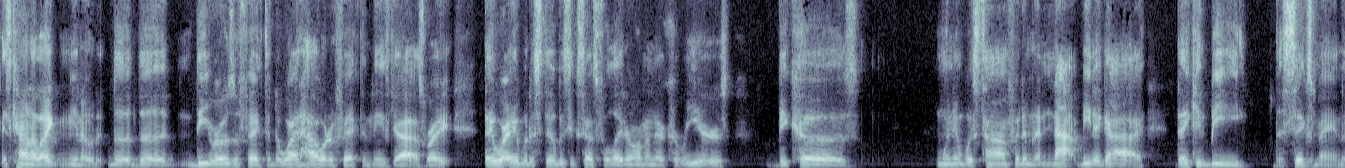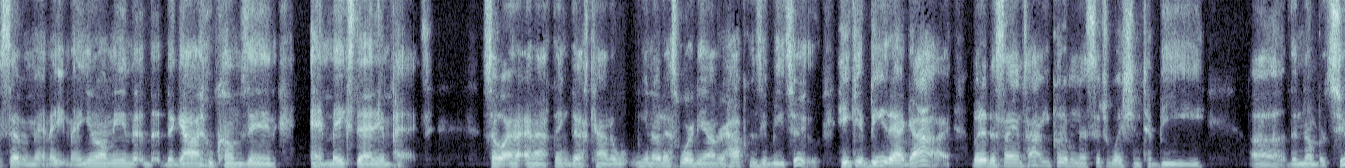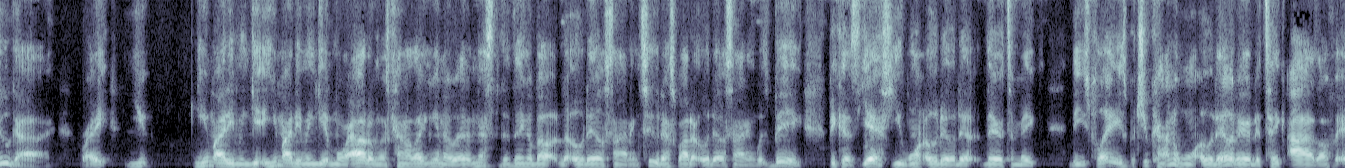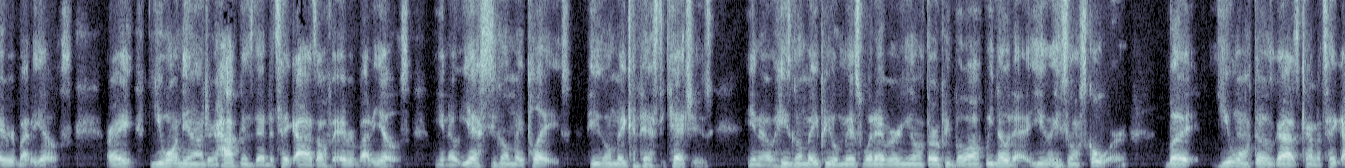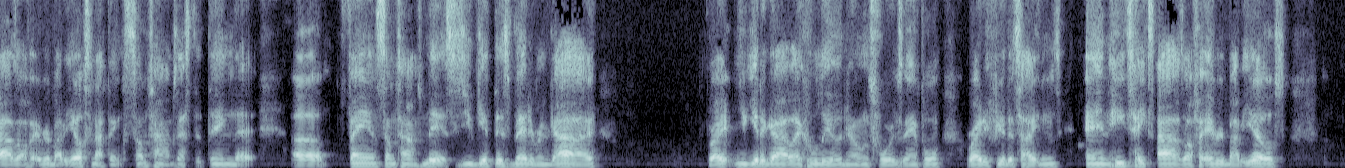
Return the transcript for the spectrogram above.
it's kind of like you know the the D Rose effect, the Dwight Howard effect, and these guys, right? They were able to still be successful later on in their careers because when it was time for them to not be the guy, they could be the six man, the seven man, eight man. You know what I mean? The, the, the guy who comes in and makes that impact. So, and I think that's kind of, you know, that's where DeAndre Hopkins could be too. He could be that guy, but at the same time, you put him in a situation to be uh, the number two guy, right? You you might even get you might even get more out of him. It's kind of like you know, and that's the thing about the Odell signing too. That's why the Odell signing was big because yes, you want Odell there to make these plays, but you kind of want Odell there to take eyes off of everybody else, right? You want DeAndre Hopkins there to take eyes off of everybody else. You know, yes, he's gonna make plays. He's gonna make contested catches. You know, he's gonna make people miss whatever, you know, throw people off. We know that. He, he's gonna score. But you want those guys kind of take eyes off of everybody else. And I think sometimes that's the thing that uh, fans sometimes miss is you get this veteran guy, right? You get a guy like Julio Jones, for example, right? If you're the Titans, and he takes eyes off of everybody else,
